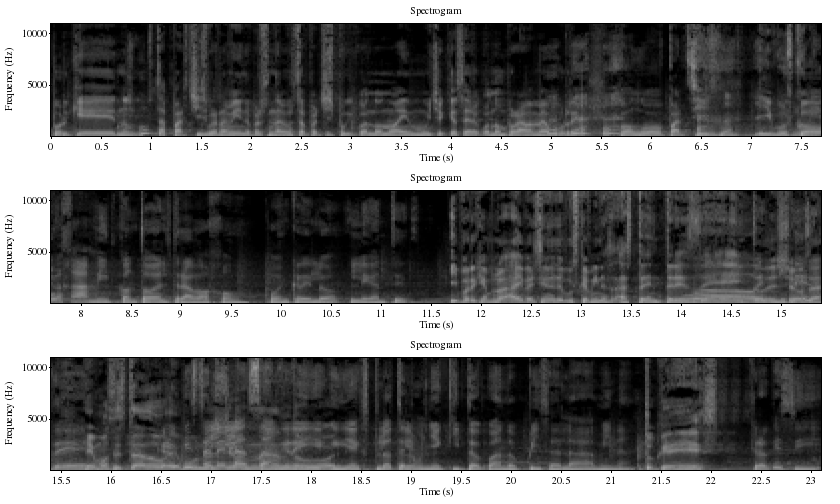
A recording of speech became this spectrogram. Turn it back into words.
porque nos gusta Parchis. Bueno, a mí en lo personal me gusta Parchis porque cuando no hay mucho que hacer o cuando un programa me aburre, pongo Parchis y Y busco. me deja a mí con todo el trabajo. ¿Pueden creerlo? Elegantes. Y por ejemplo, hay versiones de buscaminas hasta en 3D Wow, y todo el show. O sea, 3D. hemos estado Creo que sale la sangre y, y explota el muñequito cuando pisa la mina. ¿Tú crees? Creo que sí.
